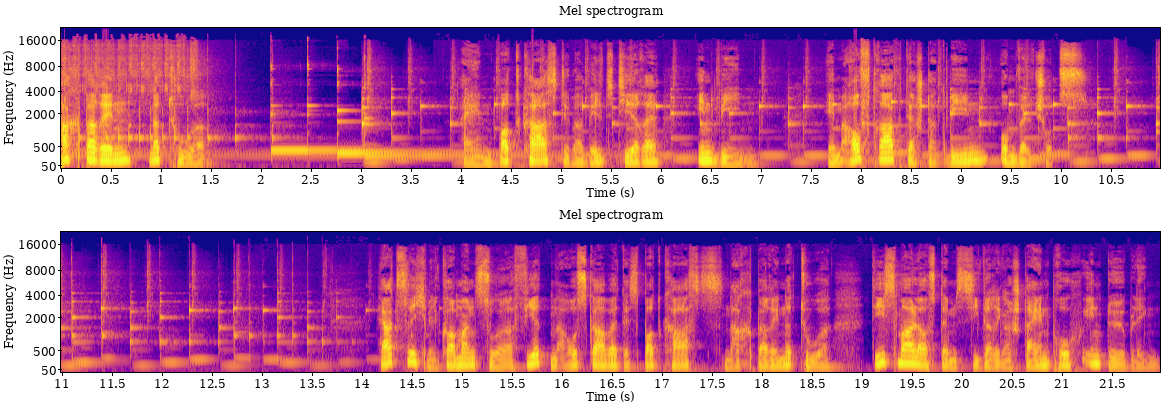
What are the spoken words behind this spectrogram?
Nachbarin Natur. Ein Podcast über Wildtiere in Wien. Im Auftrag der Stadt Wien Umweltschutz. Herzlich willkommen zur vierten Ausgabe des Podcasts Nachbarin Natur, diesmal aus dem Sieveringer Steinbruch in Döbling.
